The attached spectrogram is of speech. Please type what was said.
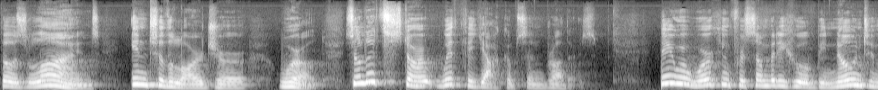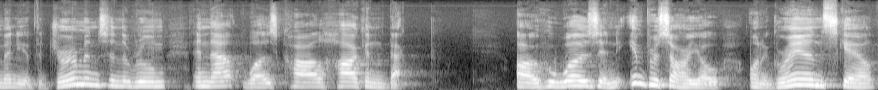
those lines into the larger world. So let's start with the Jacobsen brothers. They were working for somebody who will be known to many of the Germans in the room, and that was Carl Hagenbeck uh, who was an impresario on a grand scale.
